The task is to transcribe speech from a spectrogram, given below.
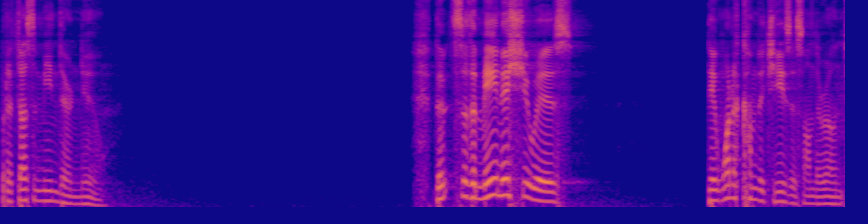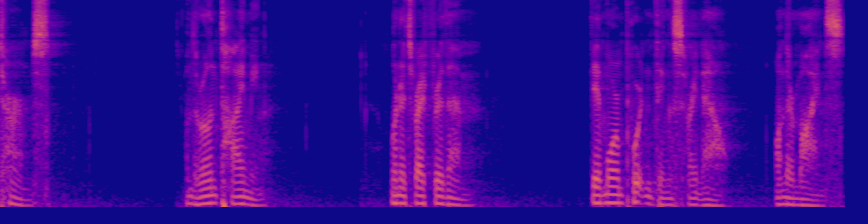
but it doesn't mean they're new. The, so the main issue is they want to come to Jesus on their own terms, on their own timing, when it's right for them. They have more important things right now on their minds.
